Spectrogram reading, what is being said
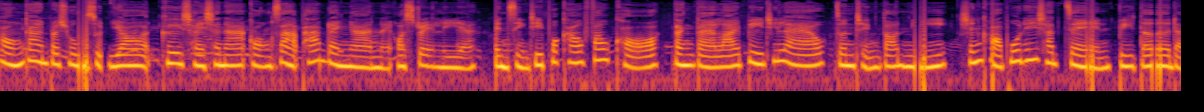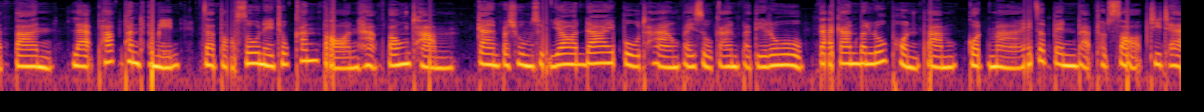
ของการประชุมสุดยอดคือชัยชนะของสหภาพแรงงานในออสเตรเลีย เป็นสิ่งที่พวกเขาเฝ้าขอตั้งแต่หลายปีที่แล้ว จนถึงตอนนี้ ฉันขอพูดให้ชัดเจน ปีเตอร์ดัตตัน และพรรคพันธมิตร จะต่อสู้ในทุกขั้นตอนหากต้องทำ การประชุมสุดยอดได้ปูทางไปสู่การปฏิรูป แต่การบรรลุผลตามกฎหมายจะเป็นแบบทดสอบที่แท้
